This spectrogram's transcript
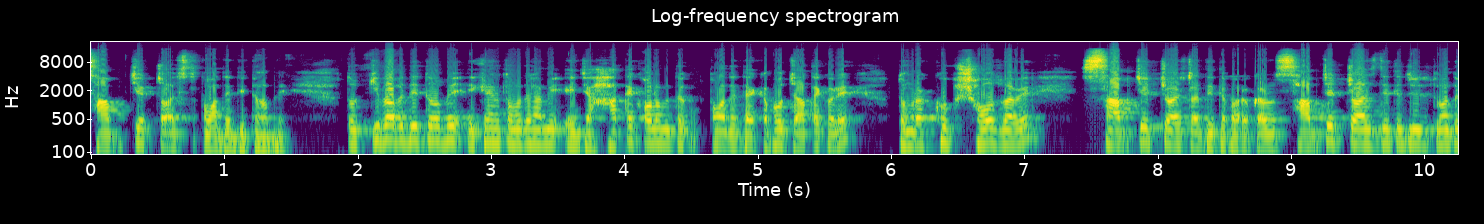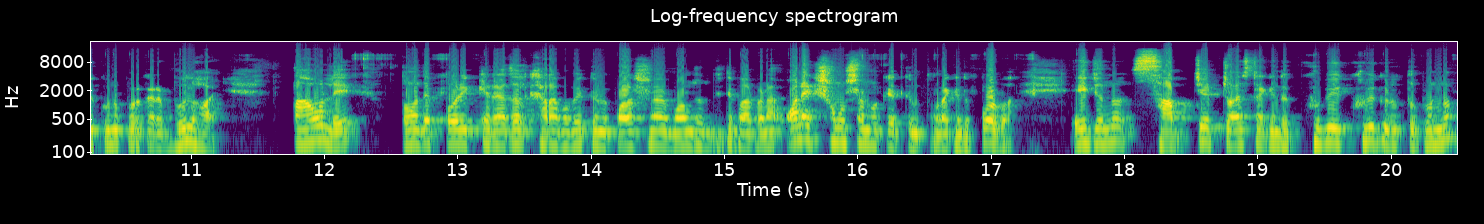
সাবজেক্ট চয়েসটা তোমাদের দিতে হবে। তো কীভাবে দিতে হবে? এখানে তোমাদের আমি এই যে হাতে কলমে তোমাদের দেখাবো যাতে করে তোমরা খুব সহজভাবে সাবজেক্ট চয়েসটা দিতে পারো। কারণ সাবজেক্ট চয়েস দিতে যদি তোমাদের কোনো প্রকার ভুল হয়, তাহলে তোমাদের পরীক্ষার রেজাল্ট খারাপ হবে, তুমি পড়াশোনার মনোযোগ দিতে পারবে না, অনেক সমস্যার মুখে তুমি- তোমরা কিন্তু পড়বা। এই জন্য সাবজেক্ট চয়েসটা কিন্তু খুবই খুবই গুরুত্বপূর্ণ।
